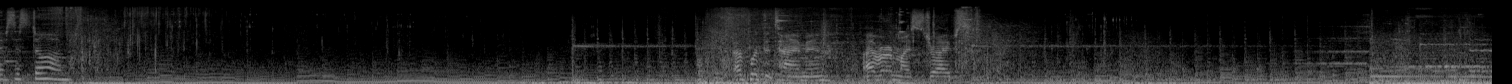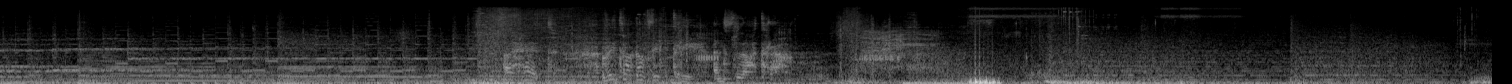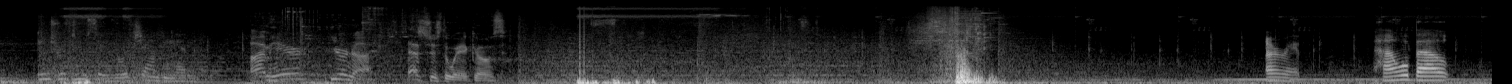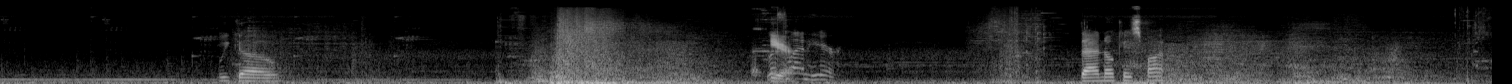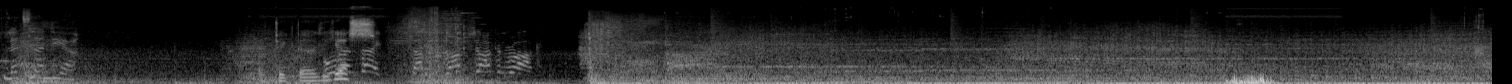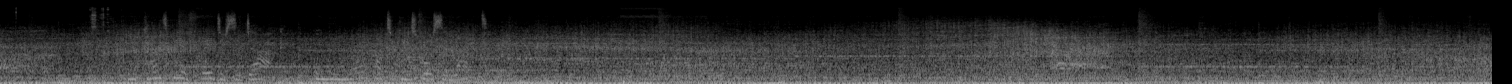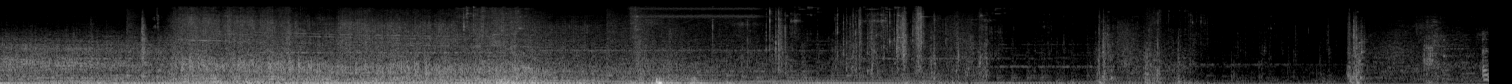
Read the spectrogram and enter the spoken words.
of the storm. I've put the time in. I've earned my stripes. Ahead, we talk of victory and slaughter. That's just the way it goes. Alright. How about we go here. Let's land here. That an okay spot? Let's land here. I'll take that as a Hold yes.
